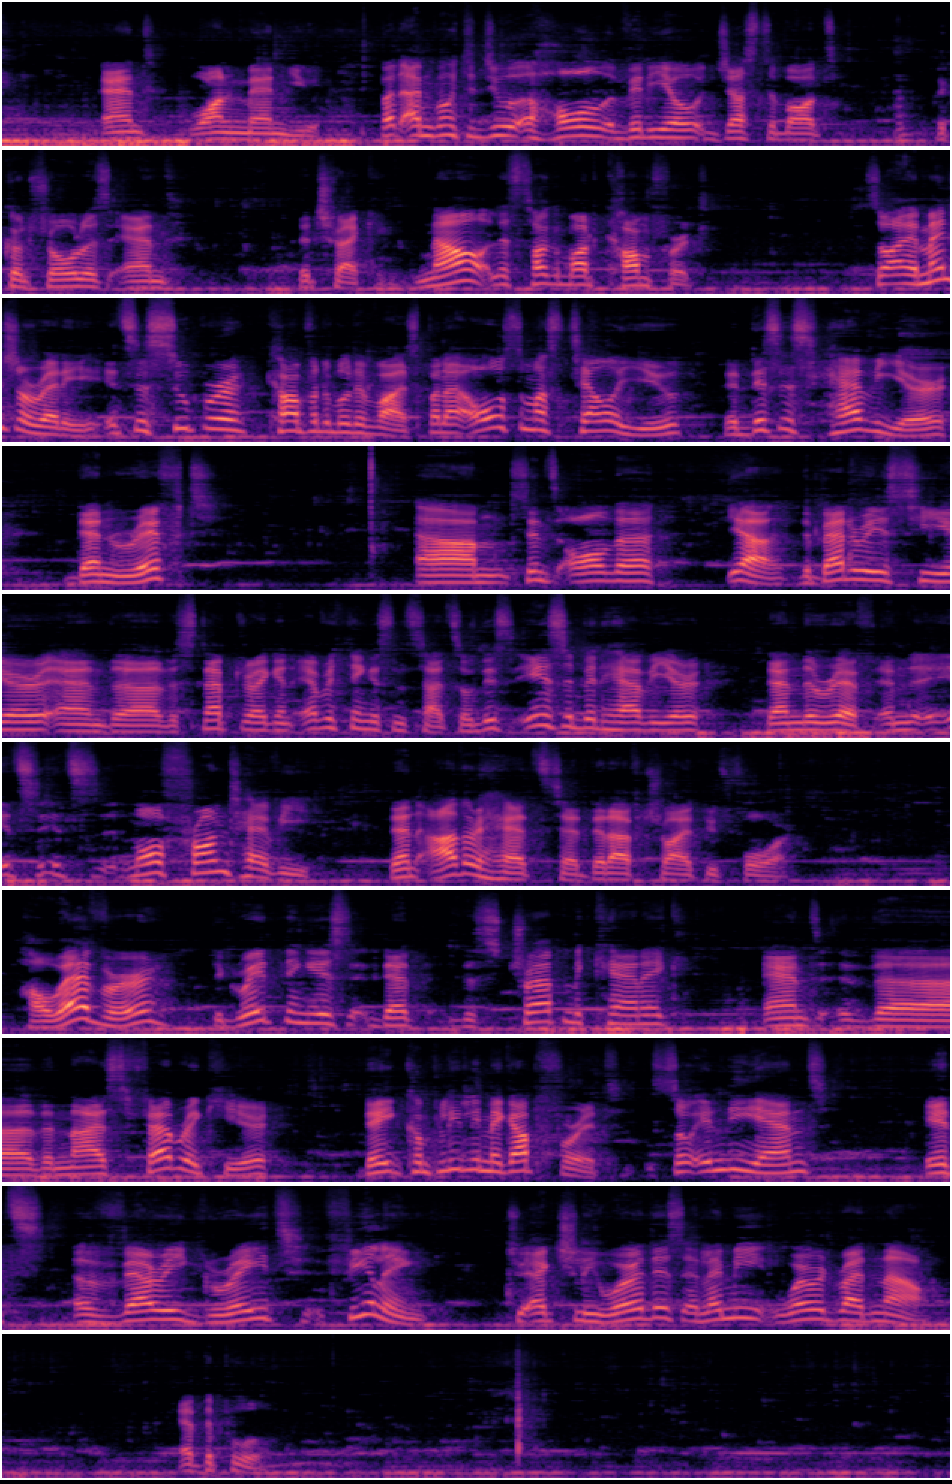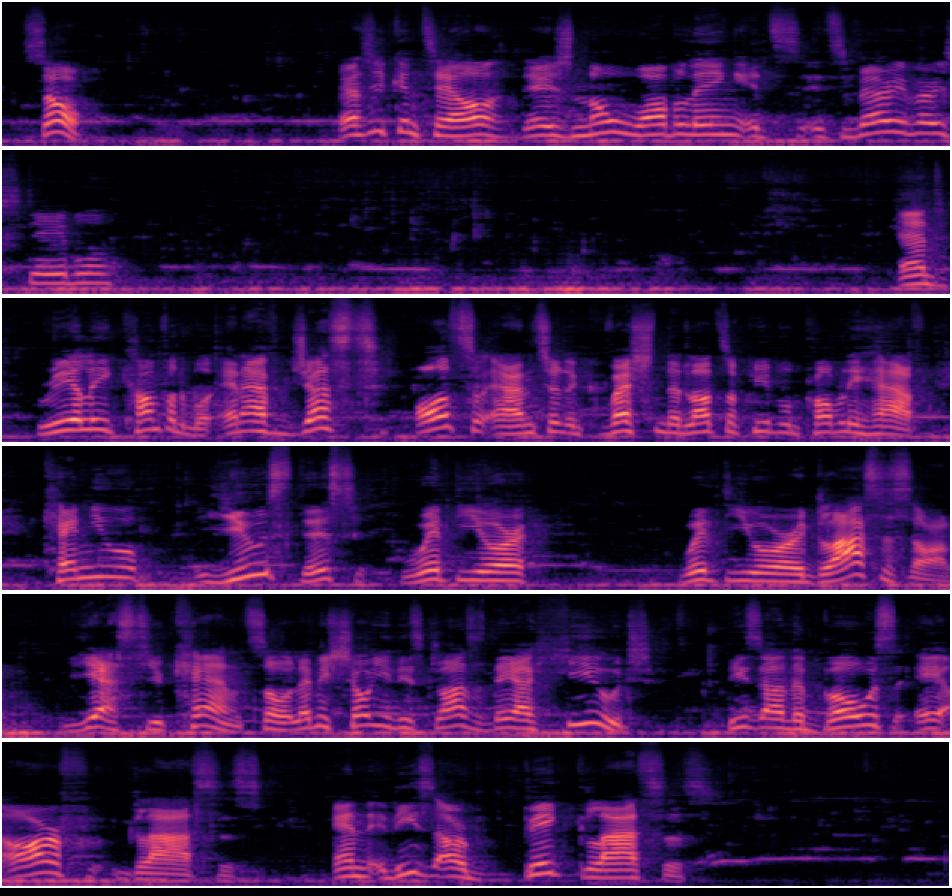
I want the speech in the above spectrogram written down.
and one menu. But I'm going to do a whole video just about the controllers and the tracking. Now let's talk about comfort. So I mentioned already, it's a super comfortable device, but I also must tell you that this is heavier than Rift, um, since all the yeah the batteries here and uh, the Snapdragon, everything is inside. So this is a bit heavier than the Rift, and it's it's more front heavy than other headset that I've tried before. However, the great thing is that the strap mechanic and the the nice fabric here, they completely make up for it. So in the end, it's a very great feeling to actually wear this and let me wear it right now at the pool. So, as you can tell, there is no wobbling, it's, it's very very stable and really comfortable. And I've just also answered a question that lots of people probably have. Can you use this with your with your glasses on? Yes, you can. So let me show you these glasses. They are huge. These are the Bose AR glasses. And these are big glasses.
